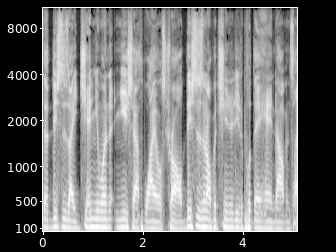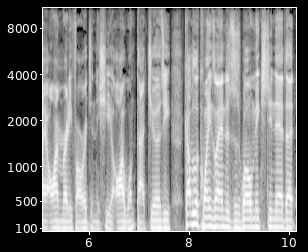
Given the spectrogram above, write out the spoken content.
that this is a genuine New South Wales trial. This is an opportunity to put their hand up and say, I'm ready for Origin this year. I want that jersey. A couple of Queenslanders as well mixed in there that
